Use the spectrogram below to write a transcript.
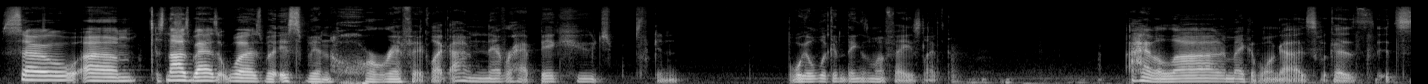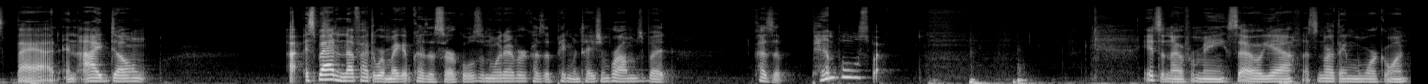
So um, it's not as bad as it was, but it's been horrific. Like I've never had big, huge, freaking boil looking things on my face. Like I have a lot of makeup on, guys, because it's bad, and I don't. It's bad enough I have to wear makeup because of circles and whatever, because of pigmentation problems, but because of pimples, but it's a no for me. So yeah, that's another thing I'm working on.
